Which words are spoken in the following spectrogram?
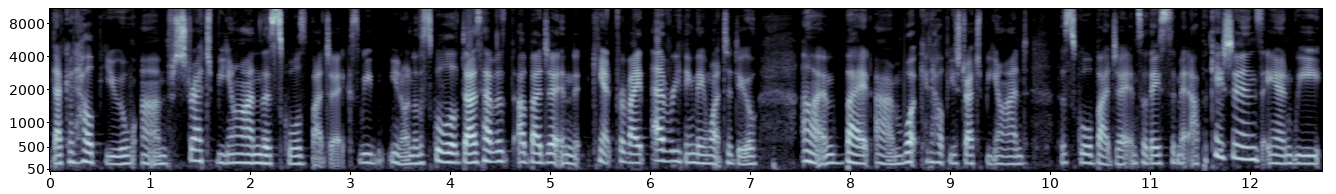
That could help you um, stretch beyond the school's budget. Because we, you know, the school does have a, a, budget and can't provide everything they want to do. Um, but um, what could help you stretch beyond the school budget? And so they submit applications and we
